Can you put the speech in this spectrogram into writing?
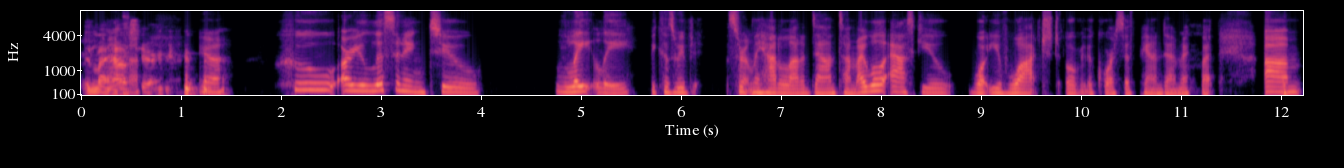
in my house here. yeah. Who are you listening to lately? Because we've certainly had a lot of downtime. I will ask you what you've watched over the course of pandemic, but um,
